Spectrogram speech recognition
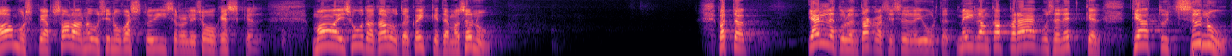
Aamus peab salanõu sinu vastu Iisraeli soo keskel. maa ei suuda taluda kõiki tema sõnu. vaata, jälle tulen tagasi selle juurde, et meil on ka praegusel hetkel teatud sõnu,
